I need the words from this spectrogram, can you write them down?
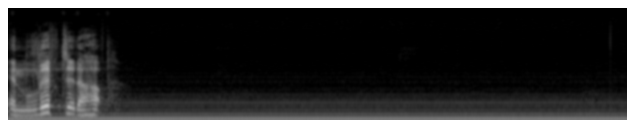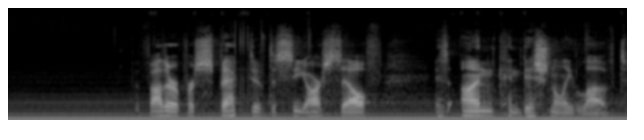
and lifted up. Father, a perspective to see ourselves as unconditionally loved.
